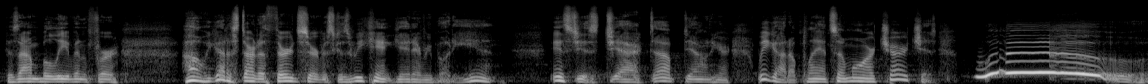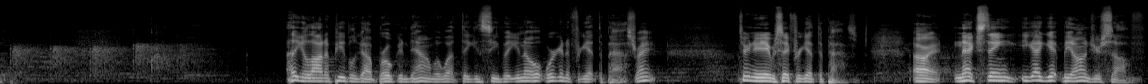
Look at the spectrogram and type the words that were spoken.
because I'm believing for, oh, we got to start a third service because we can't get everybody in. It's just jacked up down here. We got to plant some more churches. Woo! I think a lot of people got broken down by what they can see, but you know what? We're going to forget the past, right? Turn to your neighbor and say, forget the past. All right, next thing, you got to get beyond yourself.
